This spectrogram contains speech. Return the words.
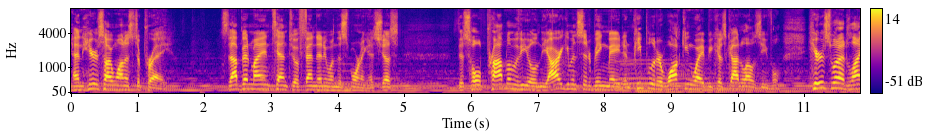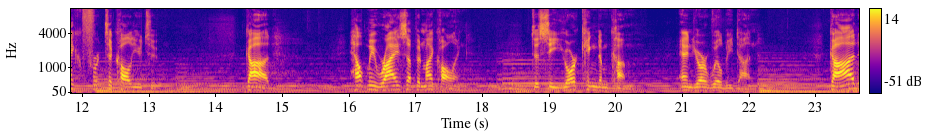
And here's how I want us to pray. It's not been my intent to offend anyone this morning. It's just this whole problem of evil and the arguments that are being made and people that are walking away because God allows evil, here's what I'd like for, to call you to God, help me rise up in my calling to see your kingdom come and your will be done. God,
